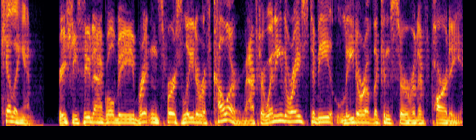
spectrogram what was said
killing him. Rishi Sunak will be Britain's first leader of color after winning the race to be leader of the Conservative Party.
